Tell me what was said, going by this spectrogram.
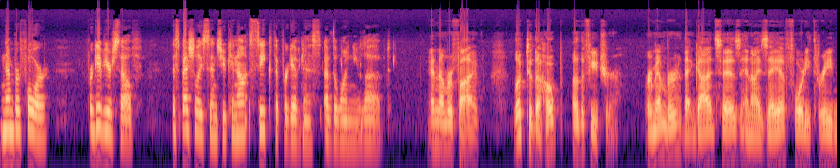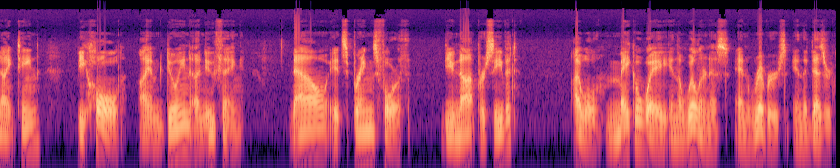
Number four, forgive yourself, especially since you cannot seek the forgiveness of the one you loved. And number five, Look to the hope of the future. Remember that God says in Isaiah 43:19, "Behold, I am doing a new thing. Now it springs forth. Do you not perceive it? I will make a way in the wilderness and rivers in the desert."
